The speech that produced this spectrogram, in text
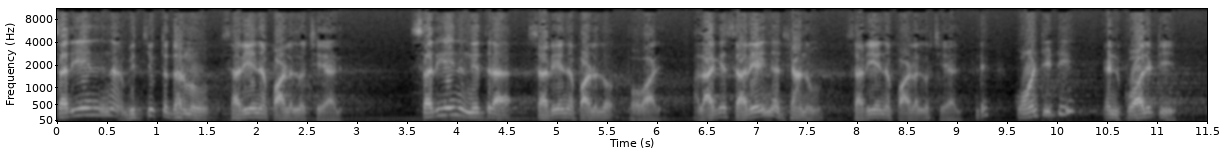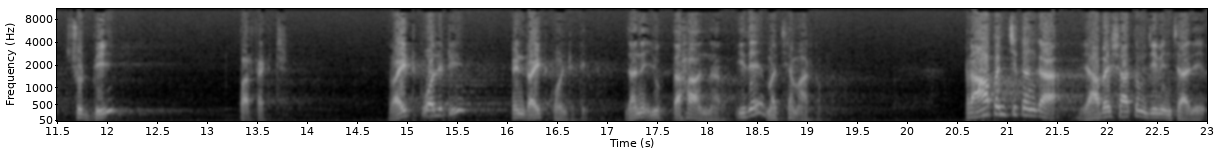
సరి అయిన విద్యుక్త ధర్మం సరి అయిన చేయాలి. సరి అయిన నిద్ర సరి అయిన పోవాలి. అలాగే సరి అయిన ధ్యానం సరి అయిన చేయాలి. అంటే quantity and quality should be perfect right quality and right quantity దాన్ని యుక్త అన్నారు. ఇదే మధ్య మార్గం. ప్రాపంచికంగా యాభై శాతం జీవించాలి.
